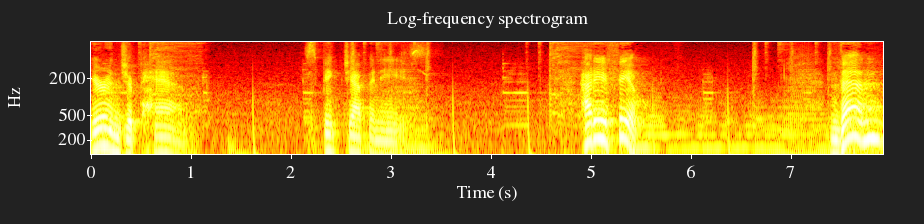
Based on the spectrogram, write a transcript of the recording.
You're in Japan. Speak Japanese. How do you feel? then,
